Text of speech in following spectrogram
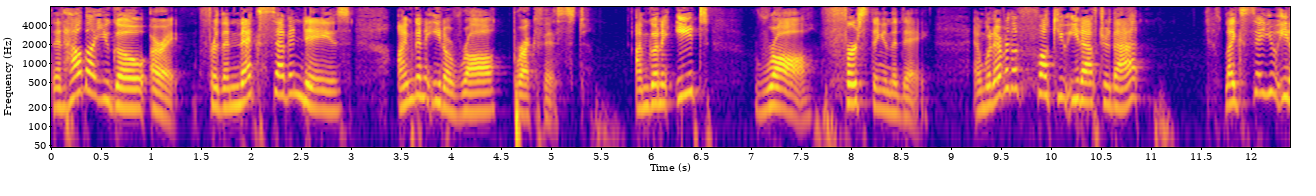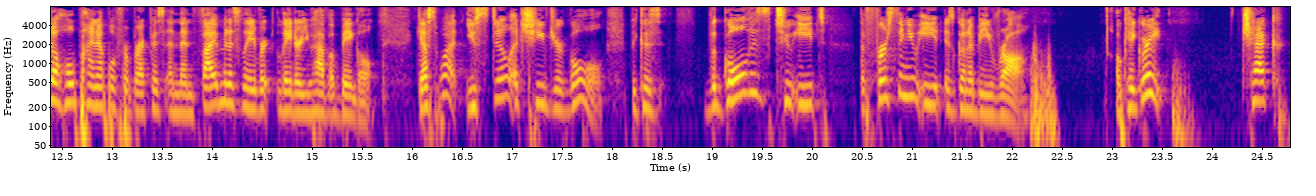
then how about you go, all right, for the next seven days, I'm to eat a raw breakfast. I'm to eat raw first thing in the day. And whatever the fuck you eat after that, like say you eat a whole pineapple for breakfast and then five minutes later, later you have a bagel. Guess what? You still achieved your goal because the goal is to eat, the first thing you eat is to be raw. Okay, great. Check.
